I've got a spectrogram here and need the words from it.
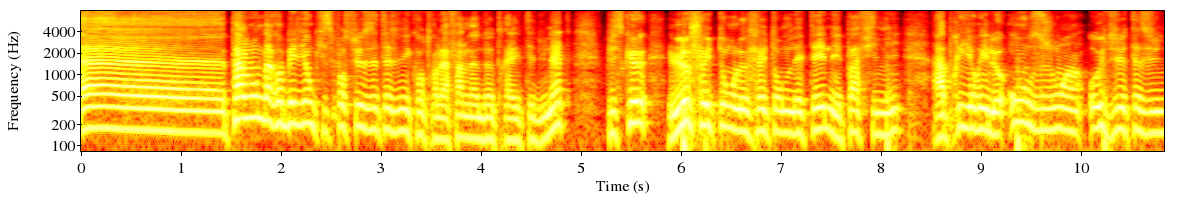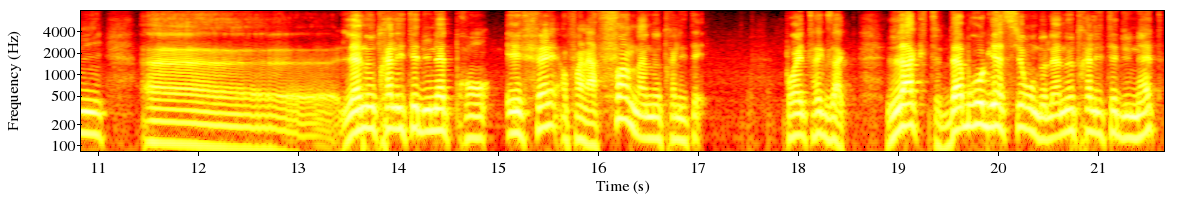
Euh, parlons de la rébellion qui se poursuit aux États-Unis contre la fin de la neutralité du net, puisque le feuilleton, le feuilleton de l'été n'est pas fini. A priori, le 11 juin aux États-Unis, euh, la neutralité du net prend effet, enfin la fin de la neutralité, pour être exact. L'acte d'abrogation de la neutralité du net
